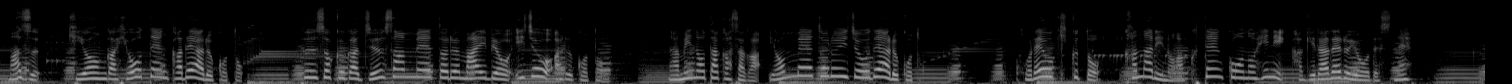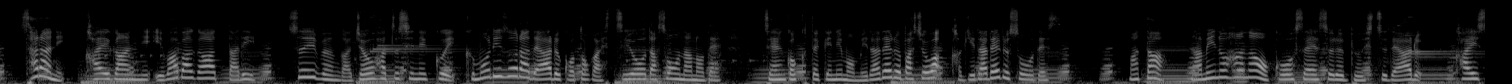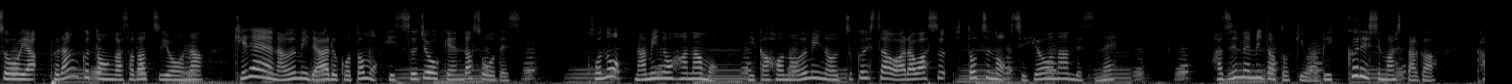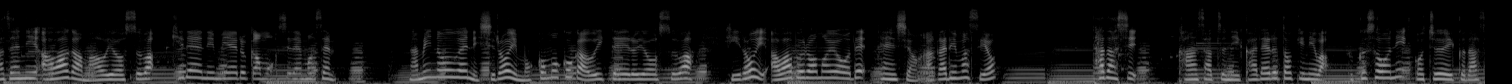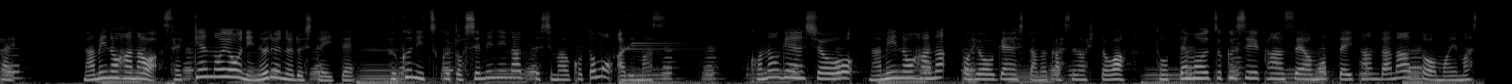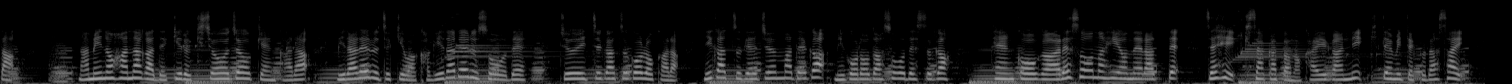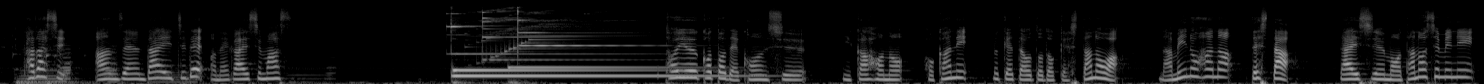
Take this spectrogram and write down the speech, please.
まず気温が氷点下であること。風速が13メートル毎秒以上あること。波の高さが4メートル以上であること。これを聞くとかなりの悪天候の日に限られるようですね。さらに海岸に岩場があったり水分が蒸発しにくい曇り空であることが必要だそうなので全国的にも見られる場所は限られるそうです。また波の花を構成する物質である海藻やプランクトンが育つようなきれいな海であることも必須条件だそうです。この波の花もニカホの海の美しさを表す一つの指標なんですね。初め見た時はびっくりしましたが風に泡が舞う様子は綺麗に見えるかもしれません。波の上に白いモコモコが浮いている様子は広い泡風呂のようでテンション上がりますよ。ただし観察に行かれる時には服装にご注意ください。波の花は石鹸のようにヌルヌルしていて服につくとシミになってしまうこともあります。この現象を波の花と表現した昔の人はとっても美しい感性を持っていたんだなと思いました。波の花ができる気象条件から見られる時期は限られるそうで11月頃から2月下旬までが見頃だそうですが天候が荒れそうな日を狙ってぜひ久方の海岸に来てみてください。ただし安全第一でお願いします。ということで今週ニカホの他に向けてお届けしたのは波の花でした。来週もお楽しみに。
